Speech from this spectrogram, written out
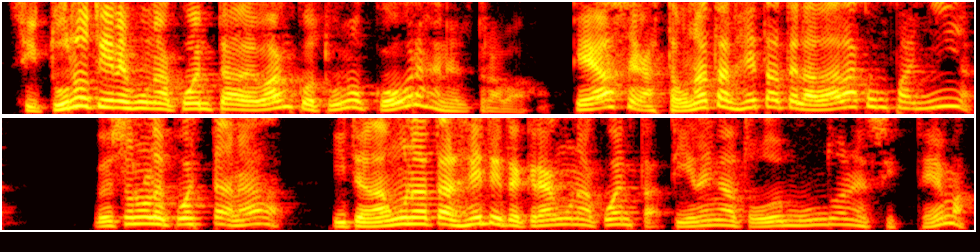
Si tú no tienes una cuenta de banco, tú no cobras en el trabajo. ¿Qué hacen? Hasta una tarjeta te la da la compañía. Eso no le cuesta nada. Y te dan una tarjeta y te crean una cuenta. Tienen a todo el mundo en el sistema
